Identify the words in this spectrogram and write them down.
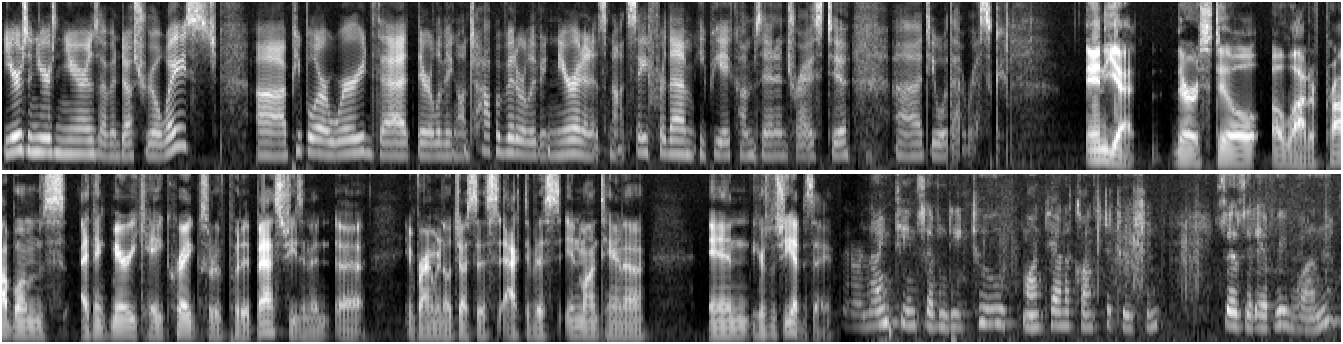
years and years and years of industrial waste. Uh, people are worried that they're living on top of it or living near it, and it's not safe for them. EPA comes in and tries to uh, deal with that risk. And yet, there are still a lot of problems. I think Mary Kay Craig sort of put it best. She's an uh, environmental justice activist in Montana. And here's what she had to say. Our 1972 Montana Constitution says that everyone,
